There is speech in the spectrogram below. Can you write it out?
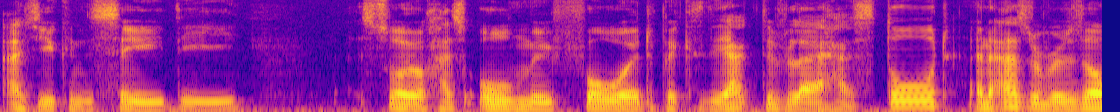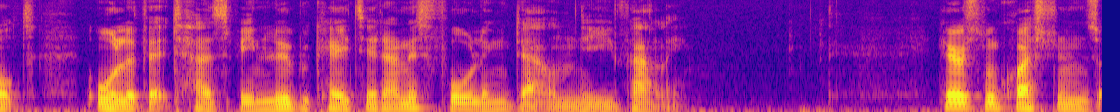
As you can see, the soil has all moved forward because the active layer has thawed, and as a result, all of it has been lubricated and is falling down the valley. Here are some questions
